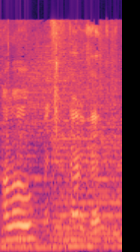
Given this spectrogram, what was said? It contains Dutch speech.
Hallo. Met je tarwe.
